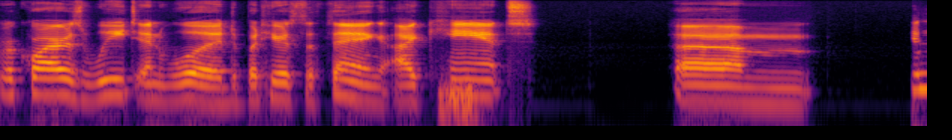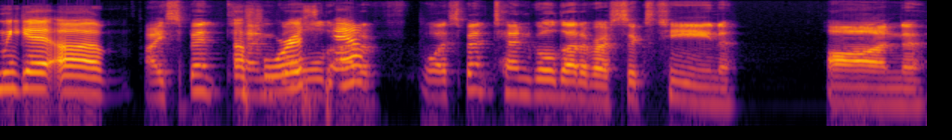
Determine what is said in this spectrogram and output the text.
requires wheat and wood, but here's the thing: I can't. Um, And we get um I spent A forest gold camp? out of. Well, I spent ten gold out of our sixteen on.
